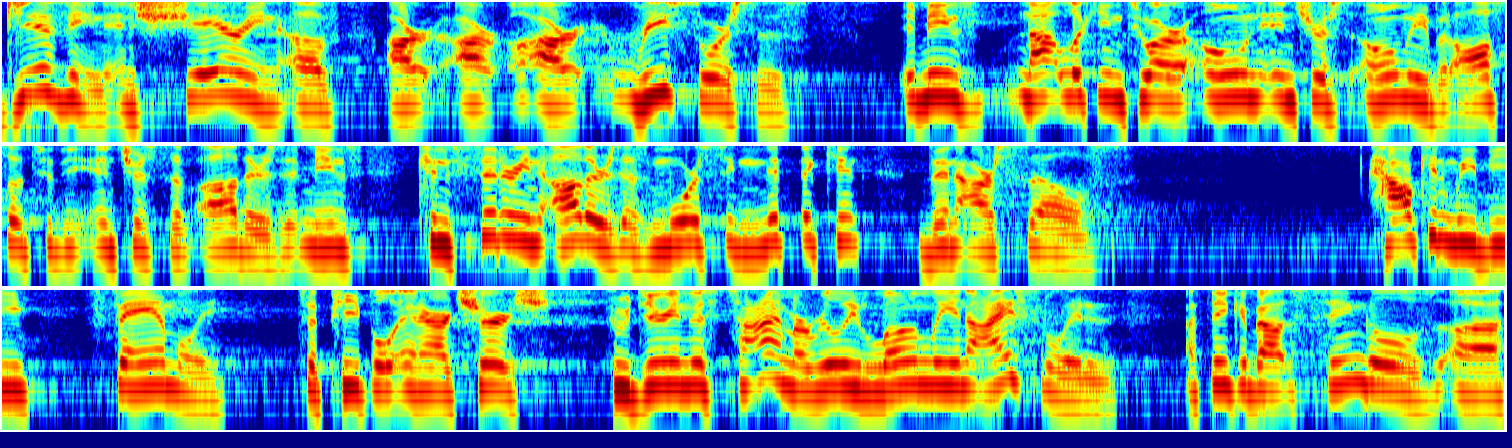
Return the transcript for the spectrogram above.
giving and sharing of our, our, our resources. It means not looking to our own interest only, but also to the interests of others. It means considering others as more significant than ourselves. How can we be family to people in our church who during this time are really lonely and isolated? I think about singles uh,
